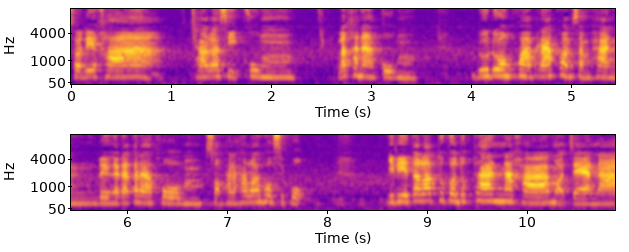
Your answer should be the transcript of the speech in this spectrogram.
สวัสดีค่ะ ชาวราศีกุมลัคนากุม ดูดวงความรักความสัมพันธ์เดือนกรกฎาคม 2566 ยินดีต้อนรับทุกคนทุกท่านนะคะ หมอแจนนะ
